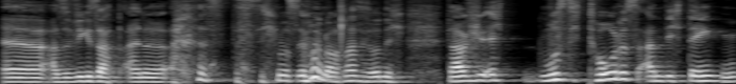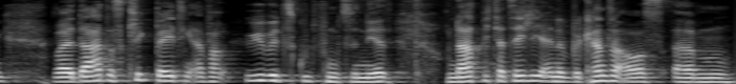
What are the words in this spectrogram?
äh, also wie gesagt, eine, das, ich muss immer noch, lass ich so nicht, da ich echt, musste ich todes an dich denken, weil da hat das Clickbaiting einfach übelst gut funktioniert. Und da hat mich tatsächlich eine Bekannte aus, ähm,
